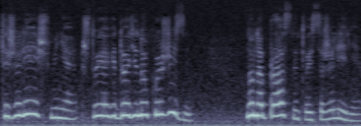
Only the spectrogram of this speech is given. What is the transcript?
Ты жалеешь меня, что я веду одинокую жизнь? Но напрасны твои сожаления,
